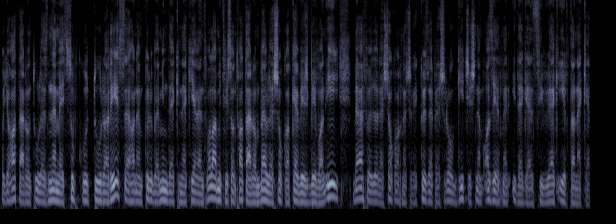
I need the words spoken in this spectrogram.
hogy a határon túl ez nem egy szubkultúra része, hanem körülbelül mindenkinek jelent valamit, viszont határon belül ez sokkal kevésbé van így, belföldön ez sokaknak csak egy közepes rock gics, és nem azért, mert idegen szívűek írta neked.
